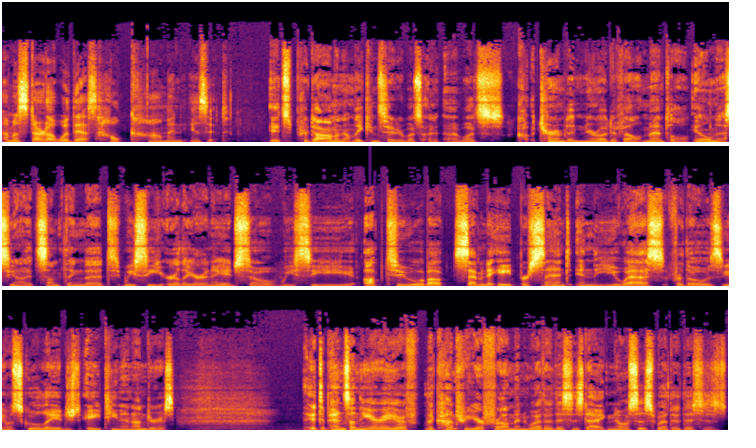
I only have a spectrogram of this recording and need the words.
I'm going to start out with this. How common is it? It's predominantly considered what's uh, what's termed a neurodevelopmental illness. You know, it's something that we see earlier in age. So we see up to about seven to eight percent in the U.S. for those you know school aged eighteen and unders. It depends on the area of the country you're from and whether this is diagnosis, whether this is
